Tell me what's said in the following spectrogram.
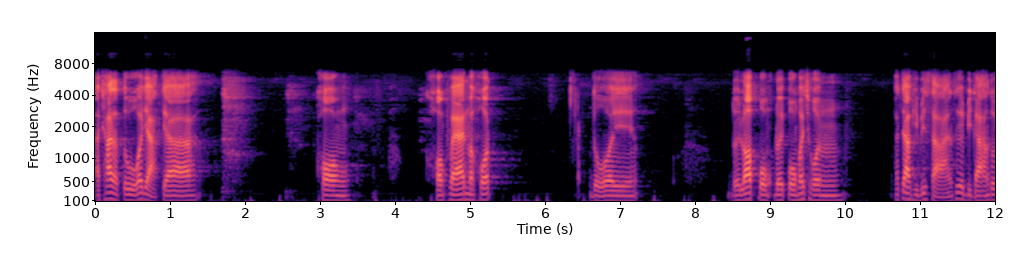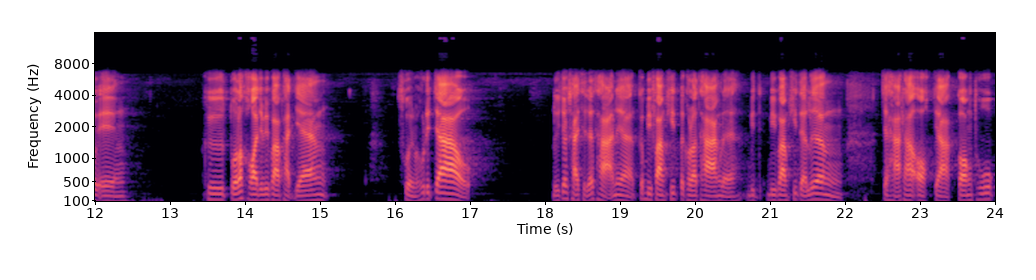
อาชาติศัตรูก็อยากจะครอง ของแคว้นมคต โดย โดยรอบปงโดยปงพระชนพระเจ้าพิมพิสารซึ่งเป็นบิดาของตัวเอง คือตัวละครจะมีความขัดแย้ง ส่วนพระพุทธเจ้า หรือเจ้าชายสิทธัตถะเนี่ยก็มีความคิดไปคนละทางเลยมมีความคิดแต่เรื่องจะหาทางออกจากกองทุกข์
